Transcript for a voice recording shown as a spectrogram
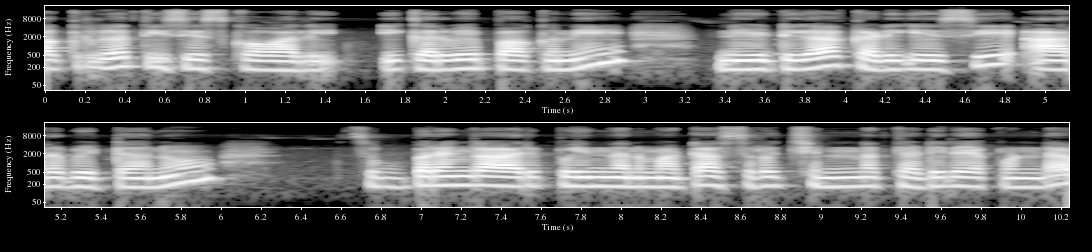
ఆకులుగా తీసేసుకోవాలి. ఈ కరివేపాకుని నీట్గా కడిగేసి ఆరబెట్టాను. శుభ్రంగా ఆరిపోయిందనమాట. అసలు చిన్న తడి లేకుండా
